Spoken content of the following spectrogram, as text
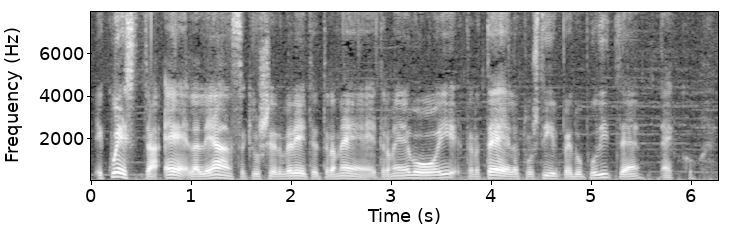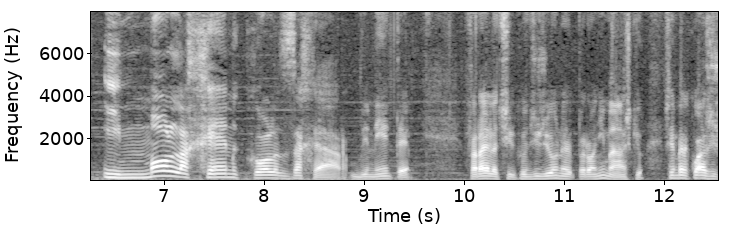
e questa è l'alleanza che osserverete tra me, tra me e voi, tra te e la tua stirpe dopo di te, ecco, Immolachem kol Zachar, ovviamente farai la circoncisione per ogni maschio, sembra quasi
